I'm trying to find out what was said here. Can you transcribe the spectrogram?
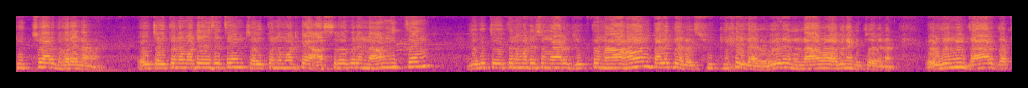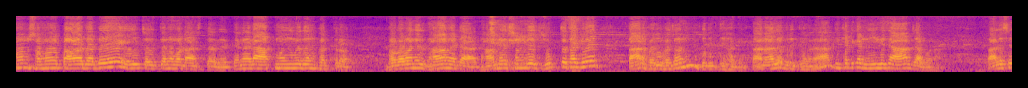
কিচ্ছু আর ধরে না। এই চৈতন্য মঠে এসেছেন, চৈতন্য মঠকে আশ্রয় করে নাম নিচ্ছেন। যদি চৈতন্য মঠের সঙ্গে আর যুক্ত না হন, তাহলে কি হবে? শুকিয়ে যাবে, বুঝলেন? নামও হবে না, কিচ্ছু হবে না। এই জন্য যার যখন সময় পাওয়া যাবে, এই চৈতন্য মঠে আসতে হবে। কেন? এটা আত্মনিবেদন ক্ষেত্র। ভগবানের ধাম এটা। ধামের সঙ্গে যুক্ত থাকলে তার হরিভজন বৃদ্ধি হবে। তা নাহলে বৃদ্ধি হবে না। আর দীক্ষা টিকা নিয়ে গেছে, আর যাব না। তাহলে সে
